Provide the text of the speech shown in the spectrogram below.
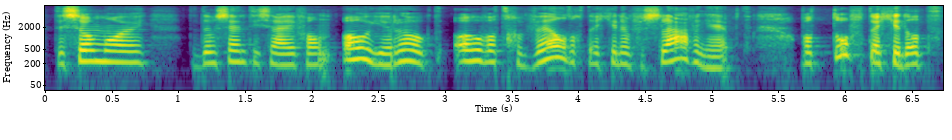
Het is zo mooi. De docent zei van, oh je rookt. Oh wat geweldig dat je een verslaving hebt. Wat tof dat je dat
